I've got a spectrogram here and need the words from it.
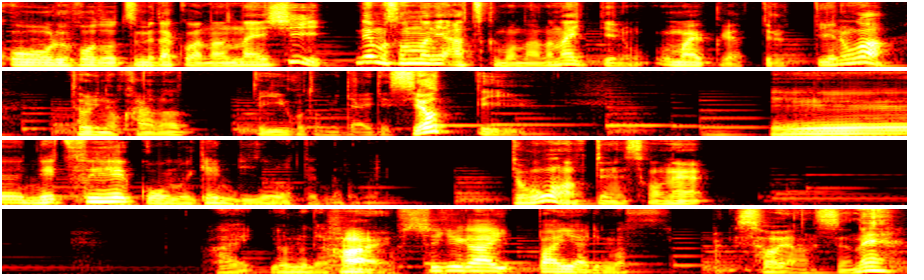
凍るほど冷たくはならないしでもそんなに熱くもならないっていうのをうまくやってるっていうのが鳥の体っていうことみたいですよっていう。えー、熱平衡の原理どうなってんだろうね。どうなってんですかね。はい世の中不思議がいっぱいあります。そうなんですよね。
